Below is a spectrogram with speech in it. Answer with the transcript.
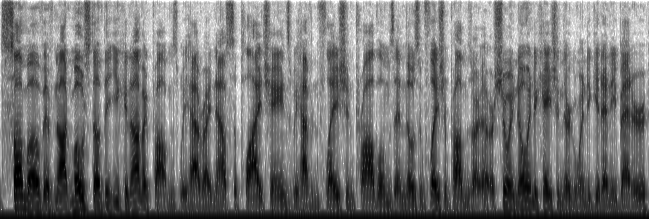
some of, if not most of, the economic problems we have right now supply chains, we have inflation problems, and those inflation problems are, are, showing no indication they're going to get any better.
